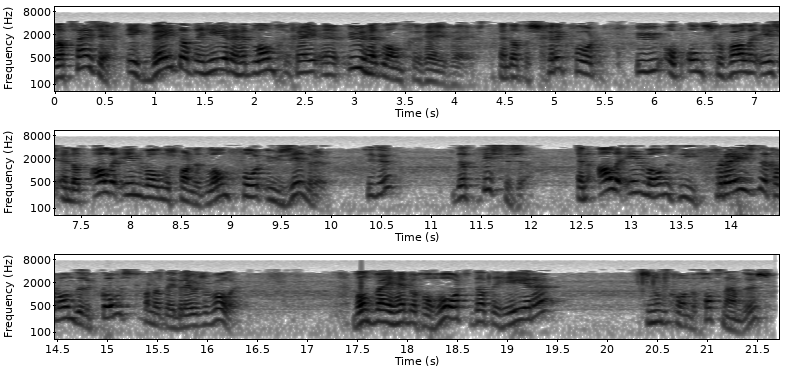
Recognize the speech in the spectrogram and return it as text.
dat zij zegt: Ik weet dat de Heer het land u het land gegeven heeft. En dat de schrik voor u op ons gevallen is. En dat alle inwoners van het land voor u zidderen. Ziet u? Dat wisten ze. En alle inwoners die vreesden gewoon de komst van het Hebreeuwse volk. Want wij hebben gehoord dat de Heere, ze noemt gewoon de godsnaam dus,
